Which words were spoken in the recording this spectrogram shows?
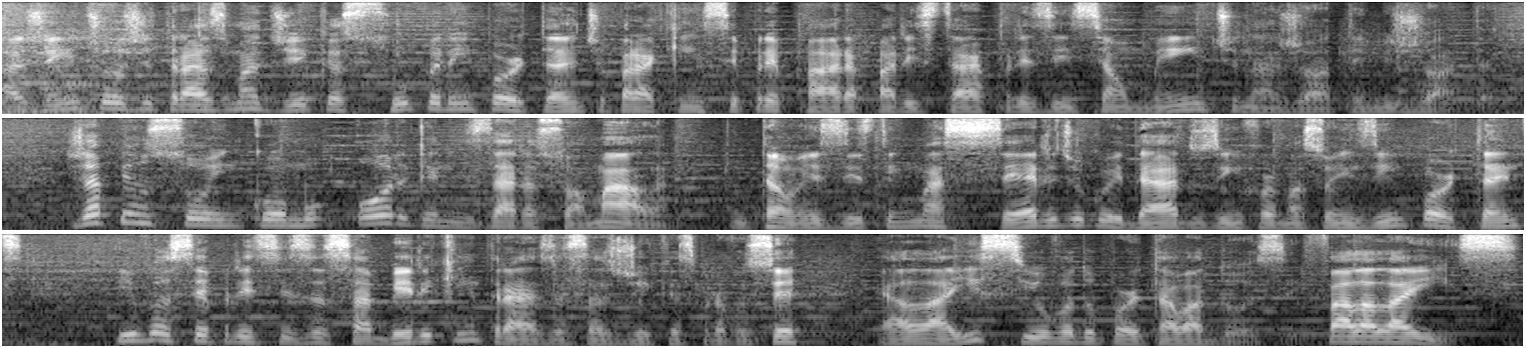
A gente hoje traz uma dica super importante para quem se prepara para estar presencialmente na JMJ. Já pensou em como organizar a sua mala? Então existem uma série de cuidados e informações importantes e você precisa saber e quem traz essas dicas para você é a Laís Silva do Portal A12. Fala Laís!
